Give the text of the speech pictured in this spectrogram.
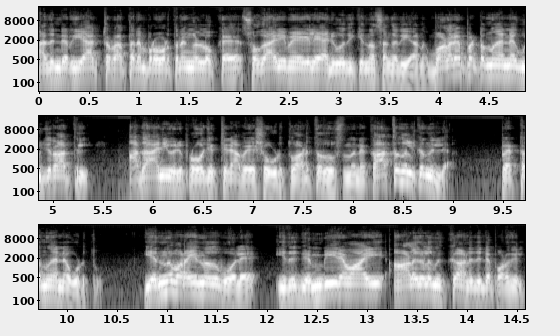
അതിന്റെ റിയാക്ടർ അത്തരം പ്രവർത്തനങ്ങളിലൊക്കെ സ്വകാര്യ മേഖലയെ അനുവദിക്കുന്ന സംഗതിയാണ്. വളരെ പെട്ടെന്ന് തന്നെ ഗുജറാത്തിൽ അദാനി ഒരു പ്രോജക്റ്റിന് അപേക്ഷ കൊടുത്തു. അടുത്ത ദിവസം തന്നെ കാത്തു നിൽക്കുന്നില്ല. പെട്ടെന്ന് തന്നെ കൊടുത്തു. എന്ന് പറയുന്നത് പോലെ ഇത് ഗംഭീരമായി ആളുകൾ നിൽക്കുകയാണ് ഇതിന്റെ പുറകിൽ.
